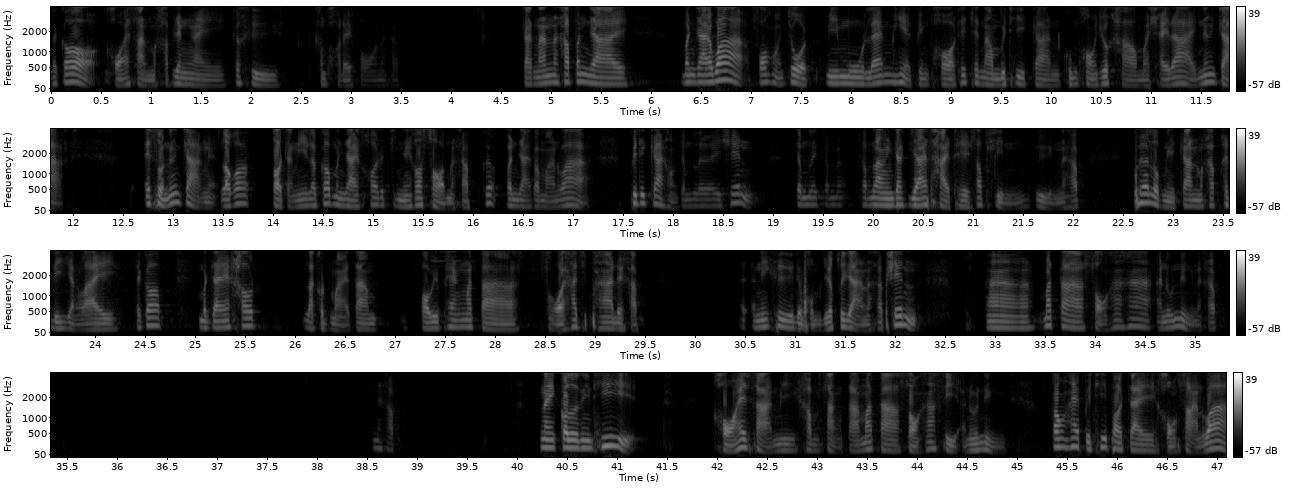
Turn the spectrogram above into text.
แล้วก็ขอให้ศาลบังคับยังไงก็คือคำขอได้ฟ้องนะครับ จากนั้นนะครับบรรยายบรรยายว่าฟ้องของโจทย์มีมูลและมีเหตุเพียงพอที่จะนำวิธีการคุ้มครองชั่วคราวมาใช้ได้ เนื่องจาก ไอ้ส่วนเนื่องจากเนี่ยเราก็ต่อจากนี้แล้วก็บรรยายข้อเท็จจริงในข้อสอบนะครับ ก็บรรยายประมาณว่าพฤติการของจำเลย เช่นจำเลยกำลังกำลังยักย้ายถ่ายเททรัพย์สินอื่นนะครับ เพื่อหลบหนีการบังคับคดีอย่างไร แล้วก็บรรยายให้เข้าหลักกฎหมายตามปวิแพ่งมาตรา 255 ด้วยครับ อันนี้คือเดี๋ยวผมยกตัวอย่างนะครับ เช่นามาตรา 255 อนุหนึ่งนะครับนะครับ ในกรณีที่ ขอให้ศาลมีคำสั่งตามมาตรา 254 อนุหนึ่งต้องให้ไปนที่พอใจของศาลว่า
